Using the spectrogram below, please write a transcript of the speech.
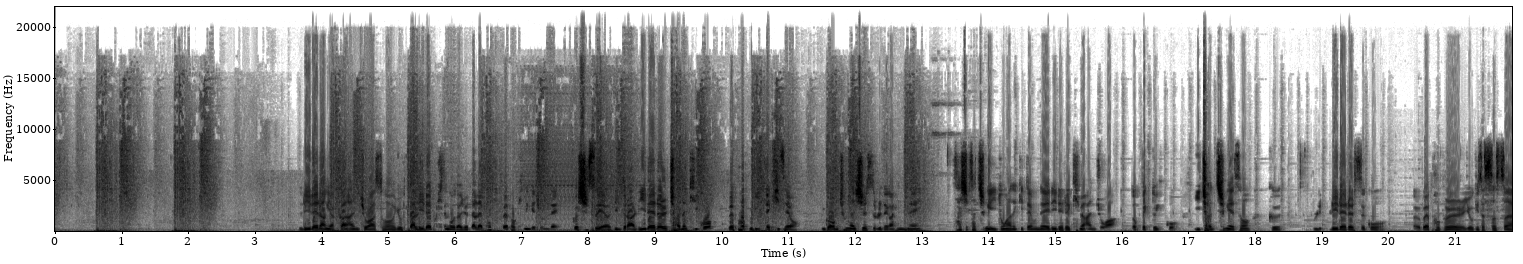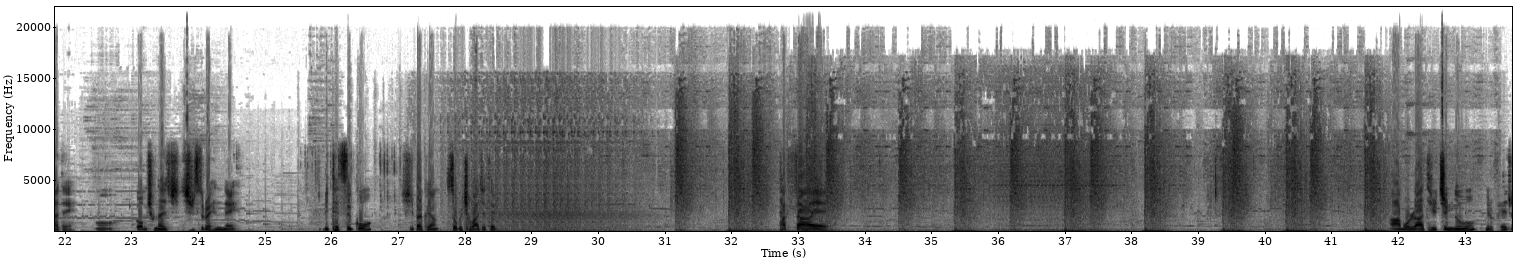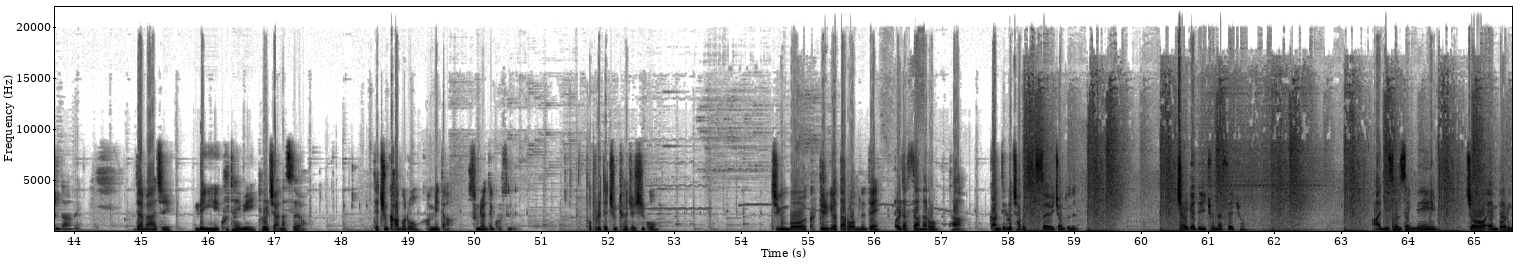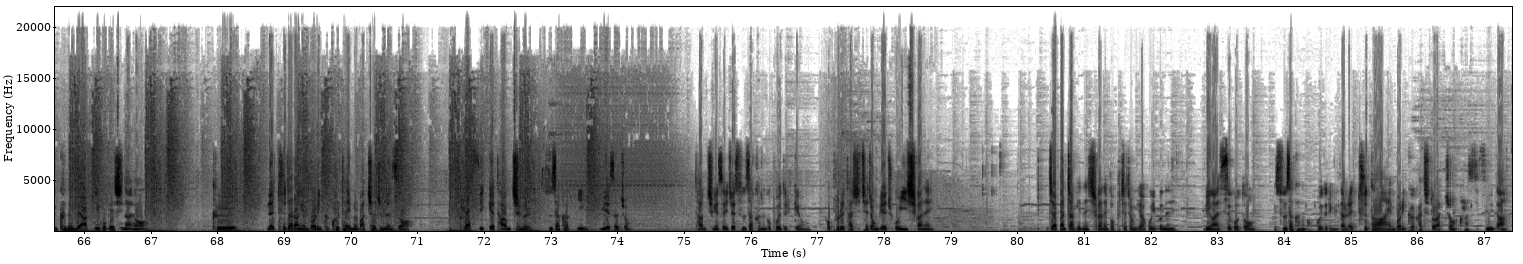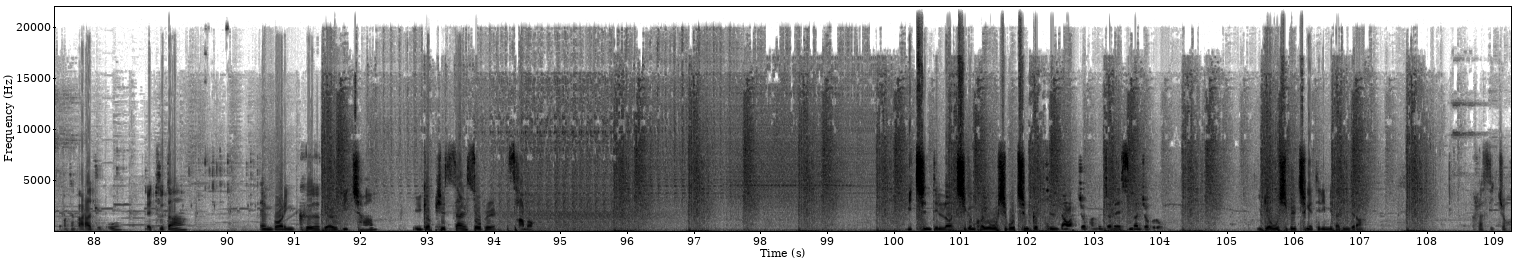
리레랑 약간 안 좋아서 6달 리레 키는 거보다 6달 래퍼, 래퍼 키는 게 좋은데 그거 실수예요. 님들아 리레를 전에 키고 웹퍼블 이때 키세요. 이거 엄청난 실수를 내가 했네 44층에 이동하기 때문에 리레를 키면 안 좋아. 넉백도 있고. 이 전층에서 그 리, 리레를 쓰고 어, 웹헙을 여기서 썼어야 돼. 어, 엄청난 시- 실수를 했네. 밑에 쓰고 씨발 그냥 쏙을 쳐 맞을 때. 닥사의 아 몰라. 딜찍누. 이렇게 해준 다음에. 그 다음에 아직 링이 쿨타임이 돌지 않았어요. 대충 감으로 압니다. 숙련된 고수는 버프를 대충 켜주시고. 지금 뭐 극딜기가 따로 없는데 얼닥스 하나로 다 깡딜로 잡을 수 있어요 이 정도는. 절개들이 존나 세죠? 아니 선생님. 저 엠버링크는 왜 아끼고 계시나요? 그 레투다랑 엠버링크 쿨타임을 맞춰주면서 클래스 있게 다음 층을 순삭하기 위해서죠. 다음 층에서 이제 순삭하는 거 보여드릴게요. 버프를 다시 재정비해주고 이 시간에 제가 반짝이는 시간에 버프 재정비하고 이번에 링 안 쓰고도 순삭하는 거 보여드립니다. 레투다, 엠버링크 같이 돌았죠? 클래스 있습니다. 방탄 깔아주고 레투다, 엠버링크, 멸비참, 일격필살, 소블, 3억 미친 딜러. 지금 거의 55층급 딜 나왔죠 방금 전에 순간적으로. 이게 51층의 딜입니다 님들아. 클래스 있죠?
